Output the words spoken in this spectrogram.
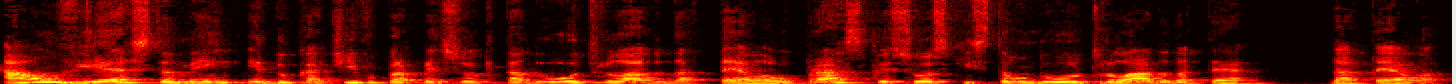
há um viés também educativo para a pessoa que está do outro lado da tela, ou para as pessoas que estão do outro lado da, terra, da tela.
